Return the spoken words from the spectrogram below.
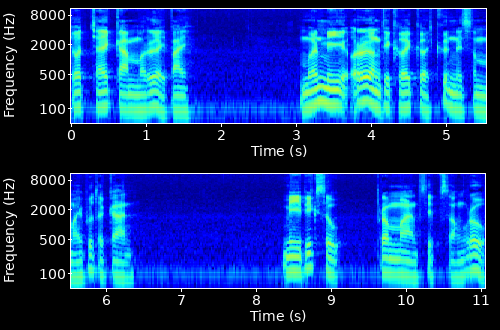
ชดใช้กรรมมาเรื่อยไป เหมือนมีเรื่องที่เคยเกิดขึ้นในสมัยพุทธกาลมีภิกษุประมาณสิบสองรูป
